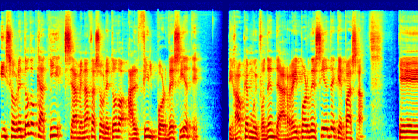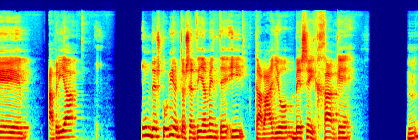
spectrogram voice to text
y sobre todo que aquí se amenaza sobre todo alfil por D7. Fijaos que es muy potente, a rey por D7, ¿qué pasa? Que habría un descubierto sencillamente y caballo B6 jaque mm,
